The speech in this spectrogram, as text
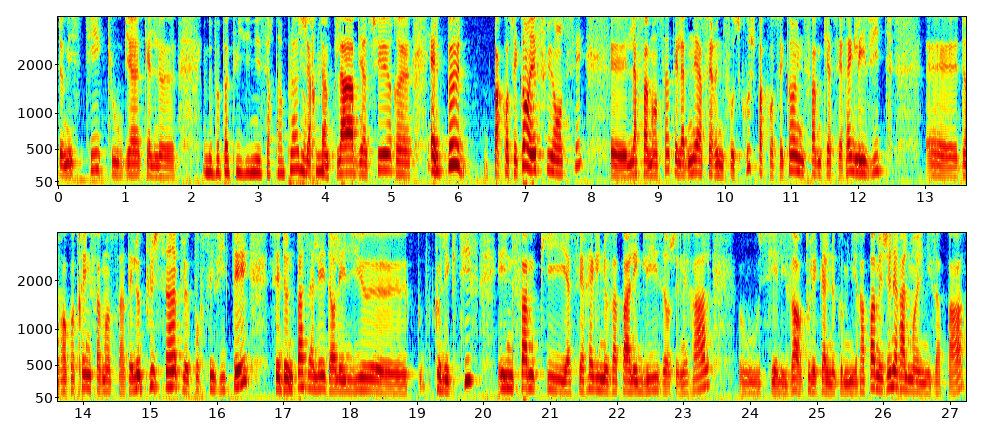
domestique ou bien qu'elle ne peut pas cuisiner certains plats. Non certains plats, bien sûr. elle peut par conséquent influencer la femme enceinte et l'amener à faire une fausse couche. Par conséquent, une femme qui a ses règles évite euh, de rencontrer une femme enceinte. Et le plus simple pour s'éviter, c'est de ne pas aller dans les lieux euh, collectifs. Et une femme qui a ses règles ne va pas à l'église en général, ou si elle y va, en tous les cas, elle ne communiera pas, mais généralement, elle n'y va pas.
